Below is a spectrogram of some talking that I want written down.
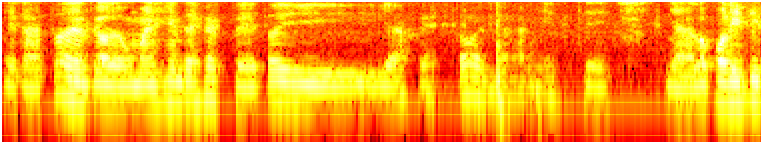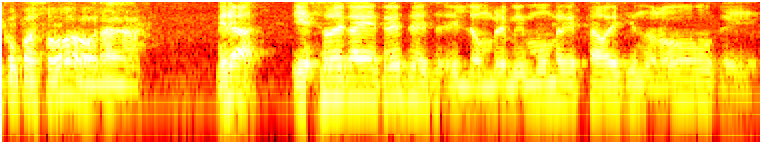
Exacto, dentro de un margen de respeto y, y afecto, ¿verdad? Este, ya lo político pasó, ahora Mira, y eso de calle 13 es el hombre, mismo hombre que estaba diciendo, no, que,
